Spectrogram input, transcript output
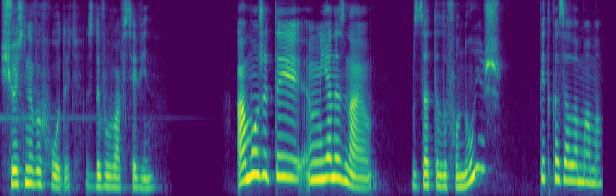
Щось не виходить, здивувався він. А може, ти, я не знаю, зателефонуєш? підказала мама.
